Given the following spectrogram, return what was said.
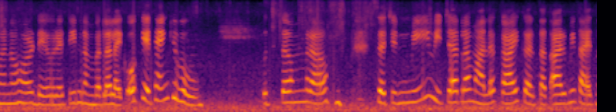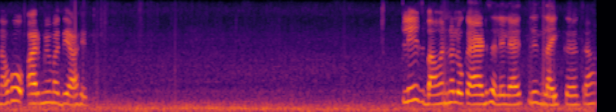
मनोहर डेवरे तीन नंबरला लाईक ओके थँक्यू भाऊ. उत्तम राव सचिन मी विचारला मालक काय करतात? आर्मीत आहेत ना? हो आर्मीमध्ये आहेत. प्लीज बावन्न लोक ॲड झालेले आहेत. प्लीज लाईक करत राहा.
